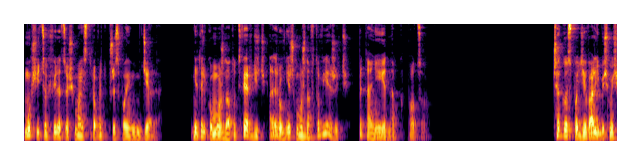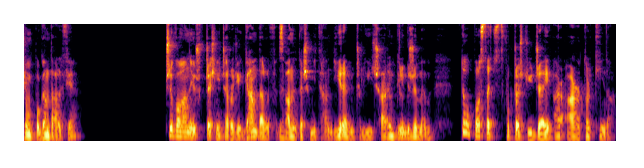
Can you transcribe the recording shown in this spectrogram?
musi co chwilę coś majstrować przy swoim dziele. Nie tylko można to twierdzić, ale również można w to wierzyć. Pytanie jednak po co? Czego spodziewalibyśmy się po Gandalfie? Przywołany już wcześniej czarodziej Gandalf, zwany też Mitrandirem, czyli Szarym Pielgrzymem, to postać z twórczości J.R.R. Tolkiena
